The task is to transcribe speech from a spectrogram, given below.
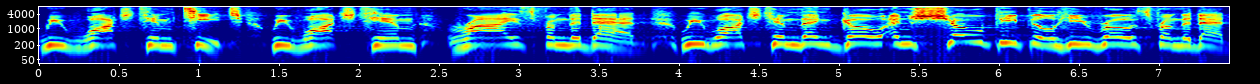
We watched him teach. We watched him rise from the dead. We watched him then go and show people he rose from the dead.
